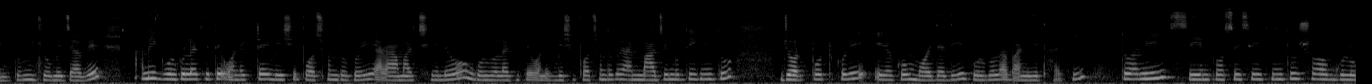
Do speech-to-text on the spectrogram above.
একদম জমে যাবে। আমি গুলগুলা খেতে অনেকটাই বেশি পছন্দ করি। আর আমার ছেলেও গুলগুলা খেতে অনেক বেশি পছন্দ করে। আমি মাঝে মধ্যেই কিন্তু জটপট করে এরকম ময়দা দিয়ে গুলগুলা বানিয়ে থাকি। তো আমি সেম প্রসেসেই কিন্তু সবগুলো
